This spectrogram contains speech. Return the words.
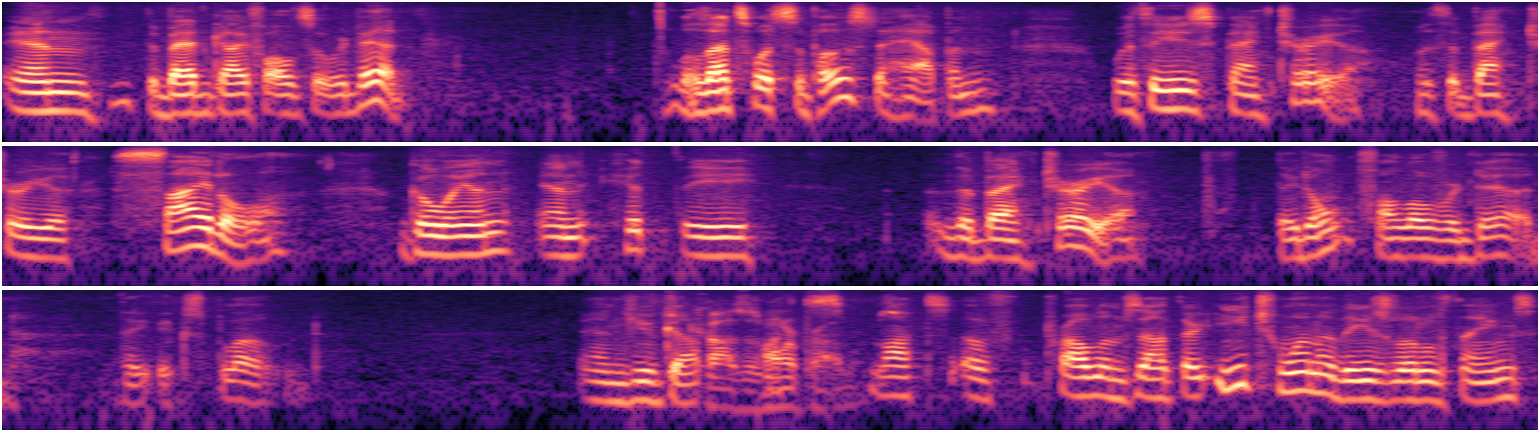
and the bad guy falls over dead. Well, that's what's supposed to happen with these bacteria with the bactericidal go in and hit the, the bacteria, they don't fall over dead. They explode. And you've got causes lots, more problems. lots of problems out there. Each one of these little things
